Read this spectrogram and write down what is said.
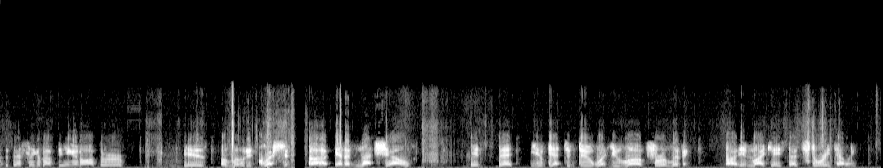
uh, the best thing about being an author is a loaded question. Uh, in a nutshell, it's that you get to do what you love for a living. Uh, in my case, that's storytelling.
